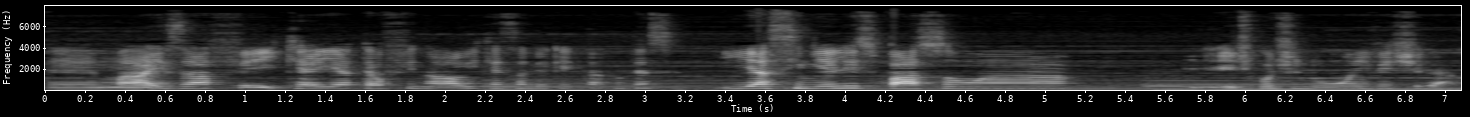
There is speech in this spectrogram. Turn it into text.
é, mas a Faye quer ir até o final e quer saber o que está acontecendo. E assim eles passam a. Eles continuam a investigar.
